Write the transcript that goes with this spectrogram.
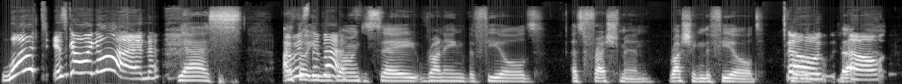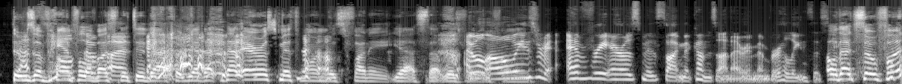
"What is going on?" Yes, I thought you best. were going to say running the field as freshmen, rushing the field. Oh, that. oh, there was a handful of us fun. that did that, but yeah, that, that Aerosmith no. one was funny. Yes, that was. Really I will funny. always re- every Aerosmith song that comes on. I remember Helene Sisti. Oh, that's so fun!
